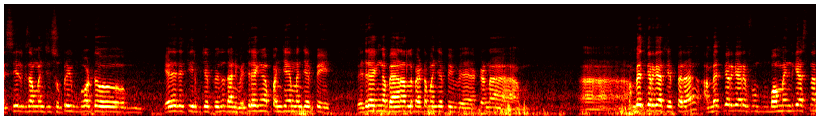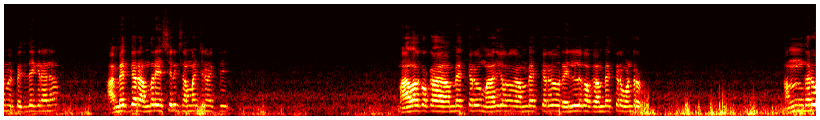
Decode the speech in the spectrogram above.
ఎస్సీలకు సంబంధించి సుప్రీంకోర్టు ఏదైతే తీర్పు చెప్పిందో దానికి వ్యతిరేకంగా పనిచేయమని చెప్పి వ్యతిరేకంగా బ్యానర్లు పెట్టమని చెప్పి ఎక్కడ అంబేద్కర్ గారు చెప్పారా? అంబేద్కర్ గారి బొమ్మ ఎందుకు వేస్తున్నారు మీరు ప్రతి దగ్గరైనా? అంబేద్కర్ అందరూ ఎస్సీలకు సంబంధించిన వ్యక్తి. మాలలకు ఒక అంబేద్కరు మాదిగలకు ఒక అంబేద్కరు రెల్లులకు ఒక అంబేద్కర్ ఉండరు. అందరూ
